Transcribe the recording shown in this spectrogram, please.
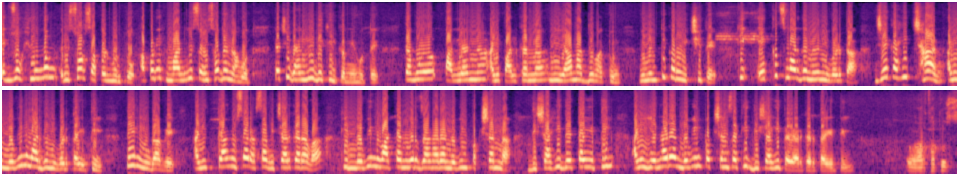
एक जो ह्युमन रिसोर्स आपण म्हणतो आपण एक मानवी संसाधन आहोत त्याची व्हॅल्यू देखील कमी होते. त्यामुळं पाल्यांना आणि पालकांना मी या माध्यमातून विनंती करू इच्छिते की एकच मार्ग न निवडता जे काही छान आणि नवीन मार्ग निवडता येतील ते निवडावे. आणि त्यानुसार असा विचार करावा की नवीन वाटांवर जाणाऱ्या नवीन पक्षांना दिशाही देता येतील आणि येणाऱ्या नवीन पक्षांसाठी दिशाही तयार करता येतील. अर्थातच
